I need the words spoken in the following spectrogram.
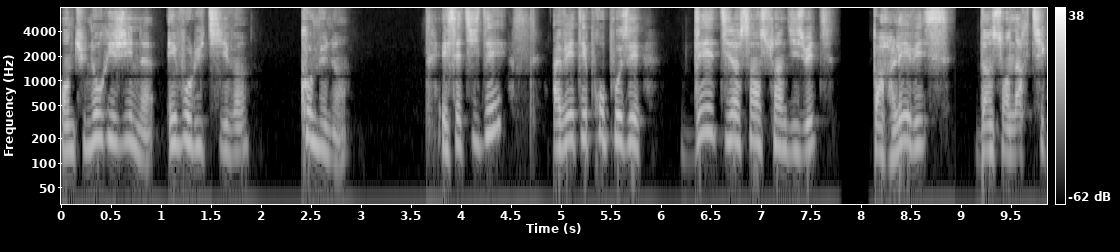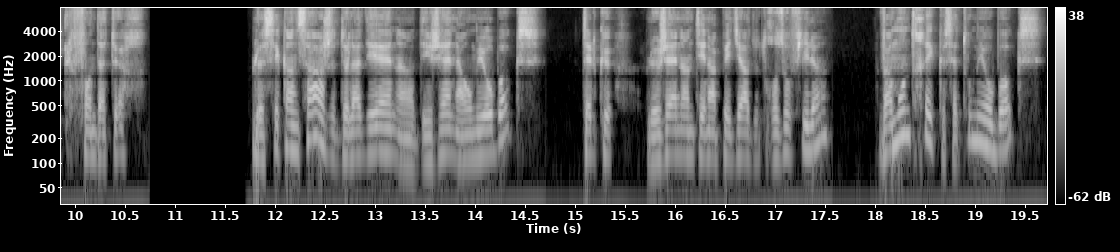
ont une origine évolutive commune. Et cette idée avait été proposée dès 1978 par Lewis dans son article fondateur. Le séquençage de l'ADN des gènes à homéobox, tel que le gène Antennapédia de drosophile, va montrer que cette homéobox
